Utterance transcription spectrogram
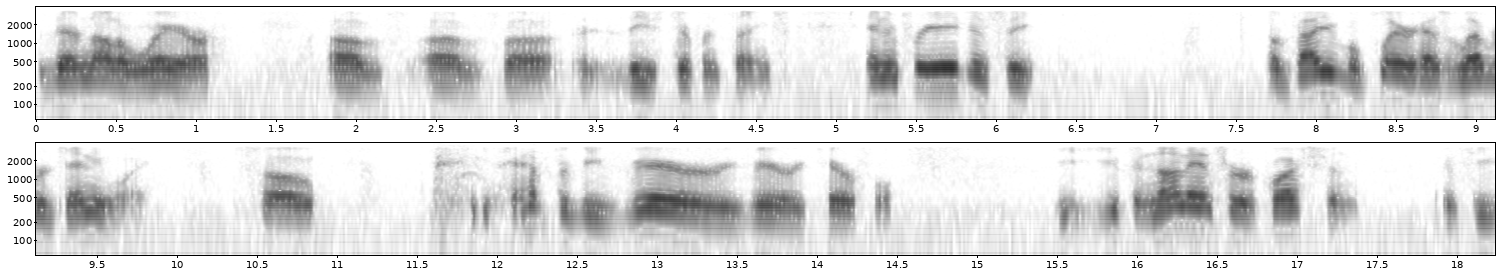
they're not aware of of uh, these different things. And in free agency, a valuable player has leverage anyway. So you have to be very, very careful. You, cannot answer a question if you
